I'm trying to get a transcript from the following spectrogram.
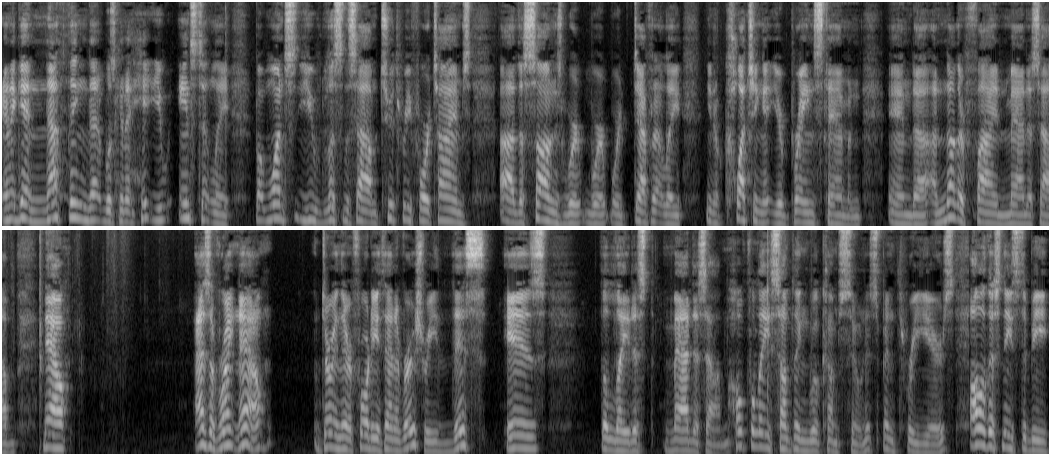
And again, nothing that was going to hit you instantly, but once you listen to this album two, three, four times, uh, the songs were, were were definitely you know clutching at your brainstem, and and uh, another fine madness album. Now, as of right now, during their 40th anniversary, this is the latest Madness album. Hopefully, something will come soon. It's been three years. All of this needs to be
